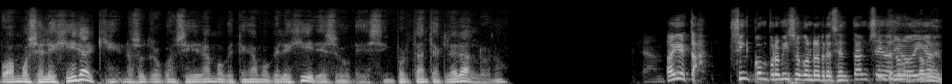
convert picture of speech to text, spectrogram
vamos a elegir al que nosotros consideramos que tengamos que elegir. Eso es importante aclararlo, ¿no? Ahí está. Sin compromiso con representantes, Sí, Díaz,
